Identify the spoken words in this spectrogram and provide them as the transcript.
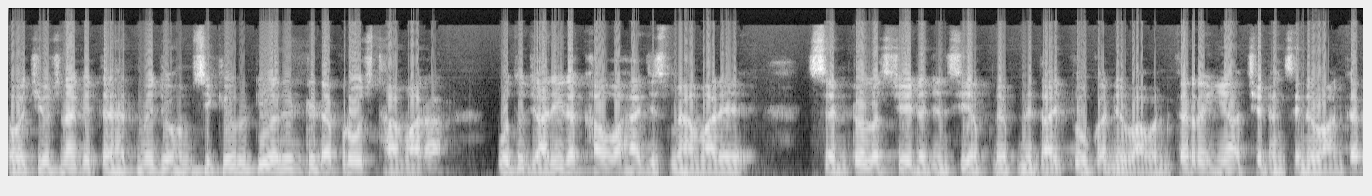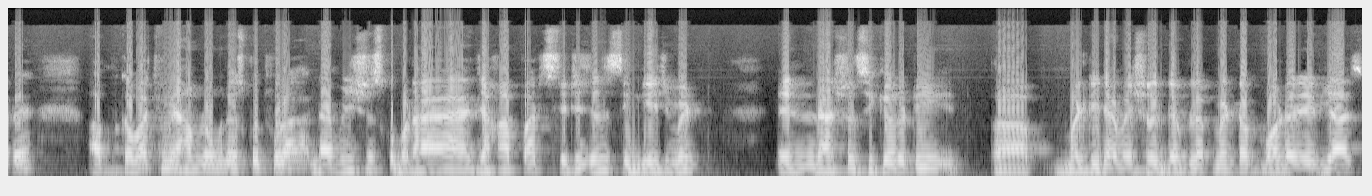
कवच योजना के तहत में जो हम सिक्योरिटी ओरिएंटेड अप्रोच था हमारा, वो तो जारी रखा हुआ है, जिसमें हमारे सेंट्रल और स्टेट एजेंसी अपने अपने दायित्वों का निर्वाहन कर रही है, अच्छे ढंग से निर्वाहन कर रहे हैं। अब कवच में हम लोगों ने उसको थोड़ा डायमेंशन को बढ़ाया है, जहाँ पर citizen engagement in national security multi dimensional development of border areas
